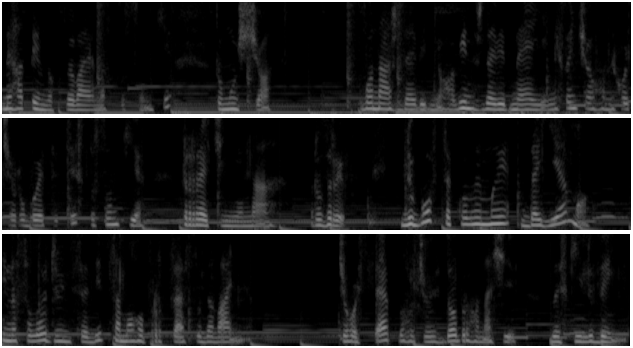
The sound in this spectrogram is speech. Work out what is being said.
негативно впливає на стосунки, тому що вона жде від нього, він жде від неї, ніхто нічого не хоче робити. Ці стосунки приречені на розрив. Любов це коли ми даємо і насолоджуємося від самого процесу давання чогось теплого, чогось доброго нашій близькій людині.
